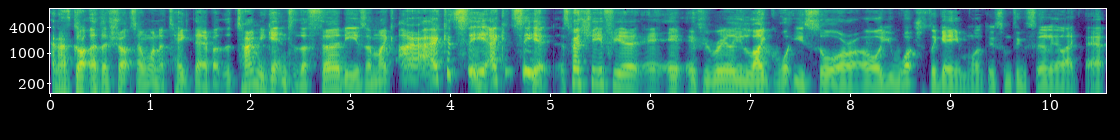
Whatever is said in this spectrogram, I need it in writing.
and I've got other shots I want to take there. But the time you get into the 30s, I'm like, I, I could see, I could see it, especially if you if you really like what you saw or you watch the game or do something silly like that.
